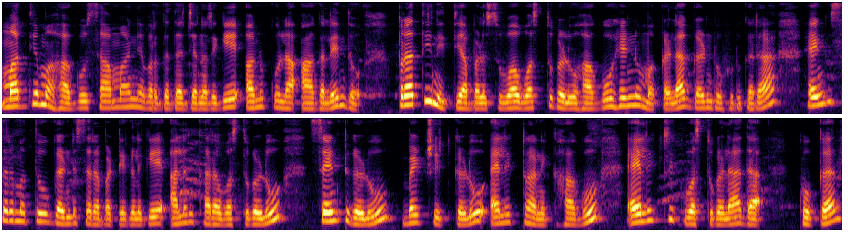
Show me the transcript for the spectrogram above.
ಮಧ್ಯಮ ಹಾಗೂ ಸಾಮಾನ್ಯ ವರ್ಗದ ಜನರಿಗೆ ಅನುಕೂಲ ಆಗಲೆಂದು ಪ್ರತಿನಿತ್ಯ ಬಳಸುವ ವಸ್ತುಗಳು ಹಾಗೂ ಹೆಣ್ಣು ಮಕ್ಕಳ, ಗಂಡು ಹುಡುಗರ, ಹೆಂಗಸರ ಮತ್ತು ಗಂಡಸರ ಬಟ್ಟೆಗಳಿಗೆ ಅಲಂಕಾರ ವಸ್ತುಗಳು, ಸೆಂಟ್ಗಳು, ಬೆಡ್ಶೀಟ್ಗಳು, ಎಲೆಕ್ಟ್ರಾನಿಕ್ ಹಾಗೂ ಎಲೆಕ್ಟ್ರಿಕ್ ವಸ್ತುಗಳಾದ ಕುಕ್ಕರ್,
